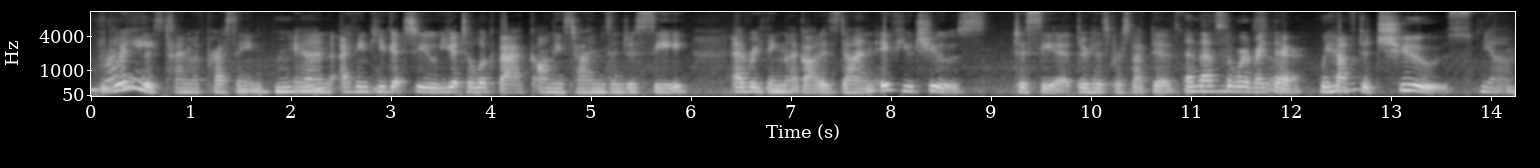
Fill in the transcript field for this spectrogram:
Right. with this time of pressing. Mm-hmm. And I think you get to you get to look back on these times and just see everything that God has done if you choose to see it through his perspective. And that's the word right So- there. We have mm-hmm. to choose. Yeah.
